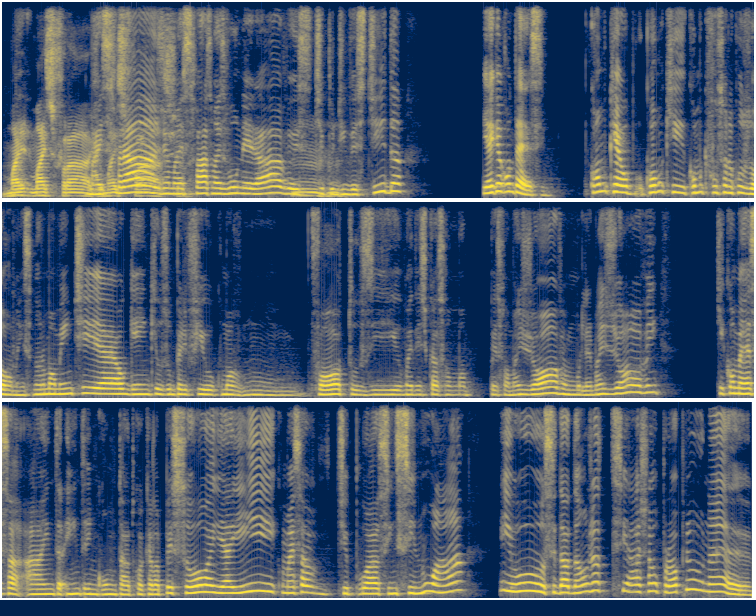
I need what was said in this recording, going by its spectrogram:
Mais, mais frágil, mais, mais, frágil, fácil. mais fácil, mais vulnerável esse Uhum. tipo de investida. E aí o que acontece? Como que, é o, como, que, como que funciona com os homens? Normalmente é alguém que usa um perfil com uma, um, fotos e uma identificação de uma pessoa mais jovem, uma mulher mais jovem, que começa a entra, entra em contato com aquela pessoa e aí começa tipo a se insinuar e o cidadão já se acha o próprio, né,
